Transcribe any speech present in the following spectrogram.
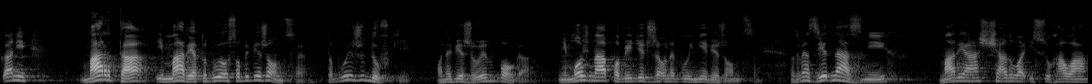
Kochani, Marta i Maria to były osoby wierzące. To były Żydówki. One wierzyły w Boga. Nie można powiedzieć, że one były niewierzące. Natomiast jedna z nich, Maria, siadła i słuchała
